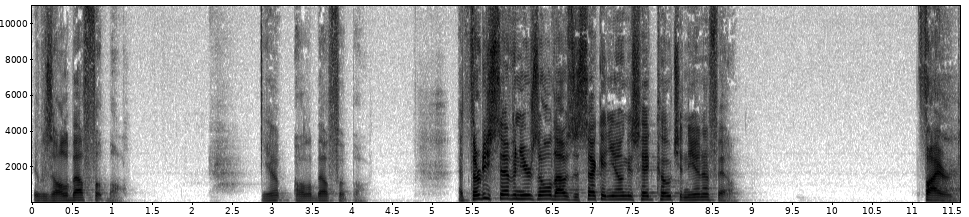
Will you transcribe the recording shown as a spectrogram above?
It was all about football. Yep, all about football. At 37 years old, I was the second youngest head coach in the NFL. Fired.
